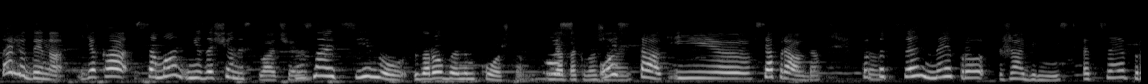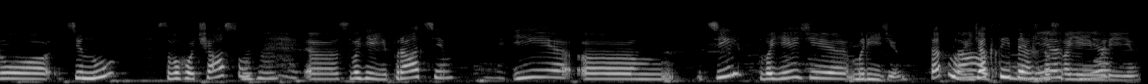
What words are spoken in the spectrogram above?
та людина, яка сама ні за що не сплачує. Не знає ціну заробленим коштом. я так вважаю. Ось так, і е, вся правда. Тобто, це не про жадібність, це про ціну свого часу, Мгм. е, своєї праці і е, ціль твоєї мрії. Так, ну Так, як ти йдеш до своєї є. мрії?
